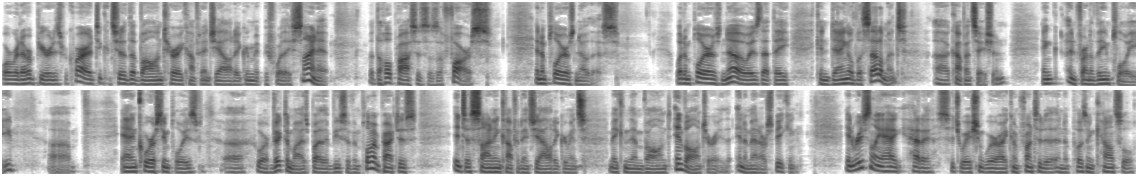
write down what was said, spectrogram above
or whatever period is required to consider the voluntary confidentiality agreement before they sign it. But the whole process is a farce, and employers know this. What employers know is that they can dangle the settlement uh, compensation in, in, front of the employee uh, and coerce employees uh, who are victimized by the abusive employment practice into signing confidentiality agreements, making them volunt- involuntary, in a manner of speaking. And recently, I had a situation where I confronted an opposing counsel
